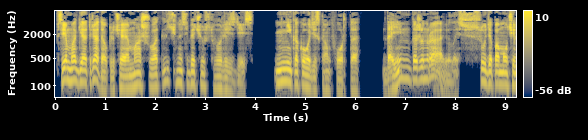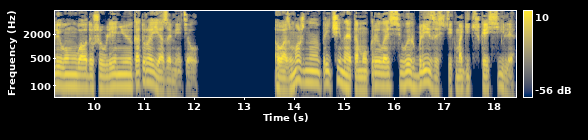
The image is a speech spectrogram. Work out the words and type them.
Все маги отряда, включая Машу, отлично себя чувствовали здесь. Никакого дискомфорта. Да им даже нравилось, судя по молчаливому воодушевлению, которое я заметил. Возможно, причина этому крылась в их близости к магической силе.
